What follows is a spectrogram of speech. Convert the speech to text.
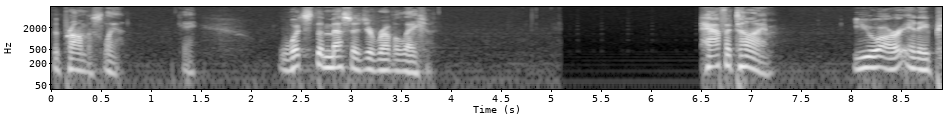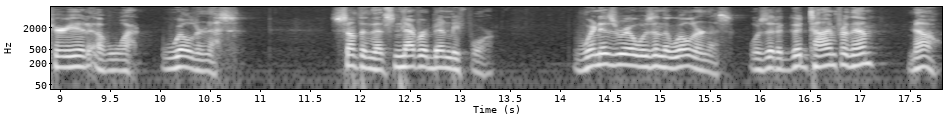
the promised land. Okay. What's the message of Revelation? Half a time you are in a period of what? Wilderness. Something that's never been before. When Israel was in the wilderness, was it a good time for them? No.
